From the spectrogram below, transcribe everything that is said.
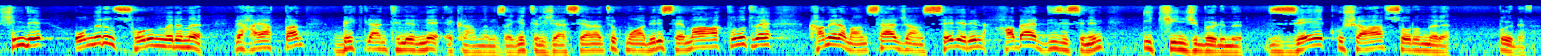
Şimdi onların sorunlarını ve hayattan beklentilerini ekranlarınıza getireceğiz. CNN Türk muhabiri Sema Akbulut ve kameraman Sercan Sever'in haber dizisinin ikinci bölümü Z kuşağı sorunları. Buyurun efendim.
